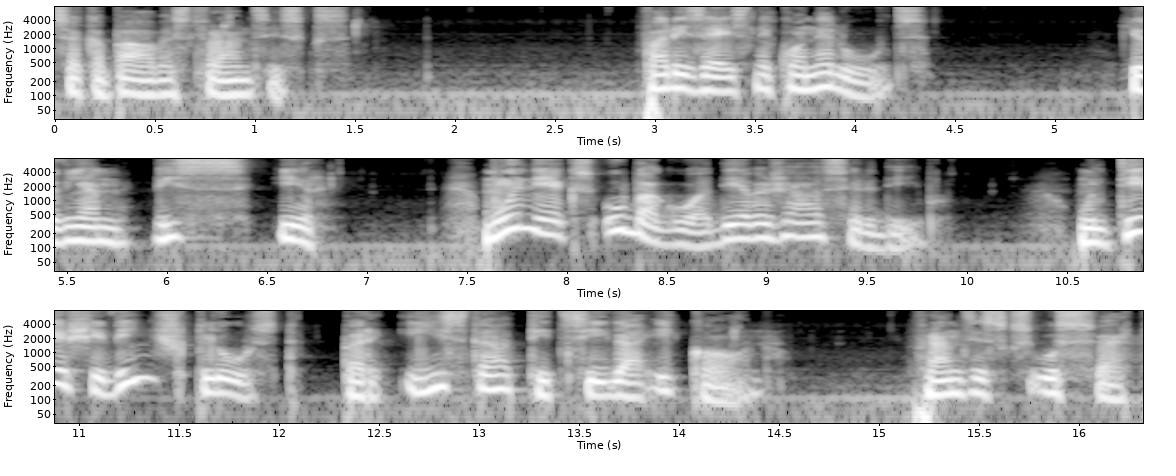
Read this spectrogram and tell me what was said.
saka Pāvests Francisks. Pharizējs neko nelūdz, jo viņam viss ir. Mūžnieks ubago dieva žēlsirdību, un tieši viņš kļūst par īstā ticīgā ikonu. Francisks uzsver,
